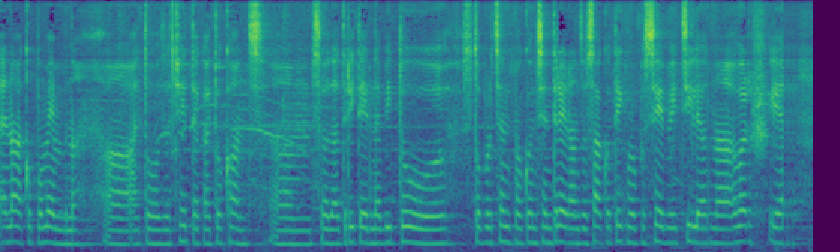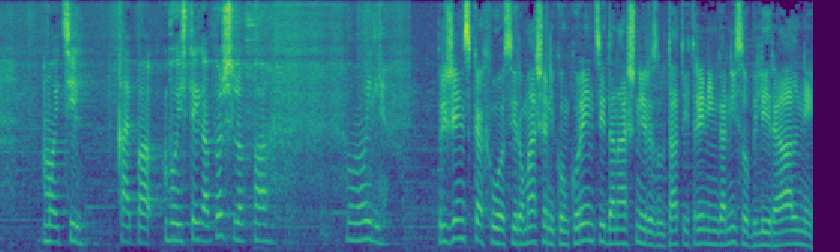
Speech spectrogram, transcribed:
enako pomembna. Ali je to začetek, ali je to konc. Um, seveda, tri tedne biti tu stoprocentno koncentriran za vsako tekmo posebej, ciljati na vrh je moj cilj. Kaj pa bo iz tega prišlo, pa bomo videli. Pri ženskah v osiromašeni konkurenci današnji rezultati treninga niso bili realni.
